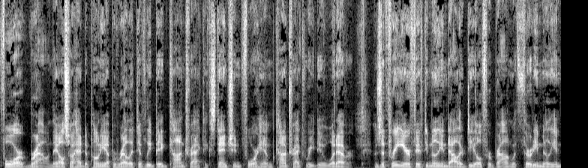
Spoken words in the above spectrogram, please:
for Brown. They also had to pony up a relatively big contract extension for him, contract redo, whatever. It was a three year, $50 million deal for Brown with $30 million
